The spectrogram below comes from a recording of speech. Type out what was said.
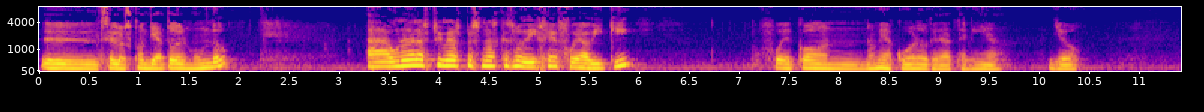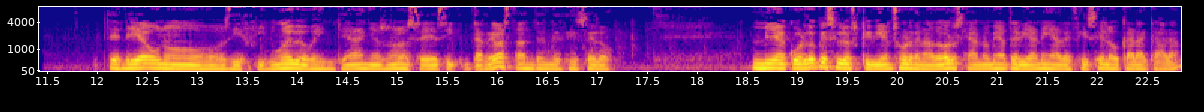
Se lo escondía a todo el mundo. A una de las primeras personas que se lo dije fue a Vicky. Fue con... no me acuerdo qué edad tenía yo. Tendría unos 19 o 20 años, no lo sé. Sí, tardé bastante en decírselo. Me acuerdo que se lo escribí en su ordenador, o sea, no me atrevía ni a decírselo cara a cara,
